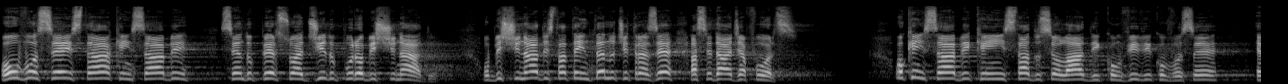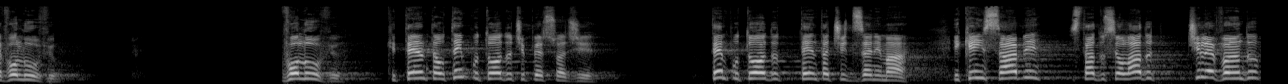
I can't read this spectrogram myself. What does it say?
Ou você está, quem sabe, sendo persuadido por obstinado? Obstinado está tentando te trazer a cidade à força. Ou quem sabe quem está do seu lado e convive com você é volúvel. Volúvel, que tenta o tempo todo te persuadir. O tempo todo tenta te desanimar. E quem sabe está do seu lado te levando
